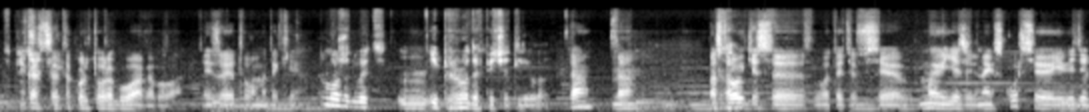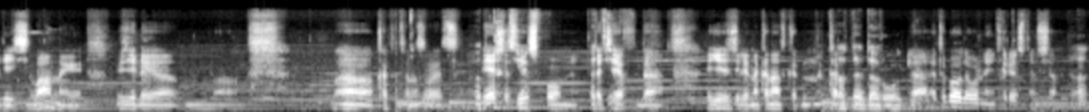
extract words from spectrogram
мне кажется, это культура ГУАГа была. Из-за этого мы такие. Ну, Может быть, и природа впечатлила. Да, да. Постройки с э, вот эти все. Мы ездили на экскурсию и видели Силан, и видели. э, э, как это называется? А, Я сейчас не вспомню. Татев. Татев, да. Ездили на канатка. на кан- Канатной дороги. Да, это было довольно интересно все. Да.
